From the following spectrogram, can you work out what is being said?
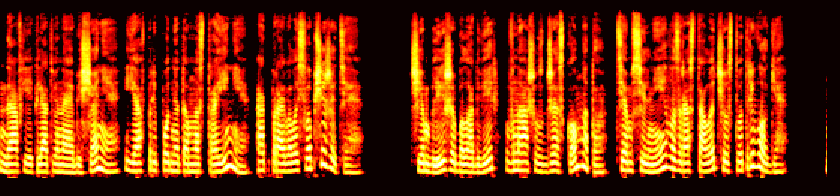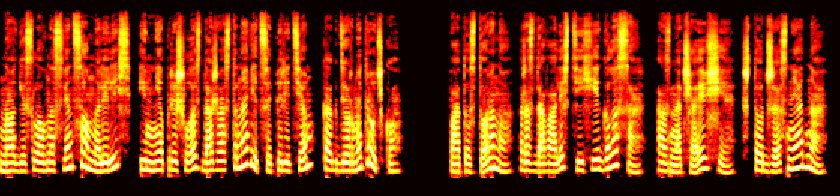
Дав ей клятвенное обещание, я в приподнятом настроении отправилась в общежитие. Чем ближе была дверь в нашу с Джесс комнату, тем сильнее возрастало чувство тревоги. Ноги словно свинцом налились, и мне пришлось даже остановиться перед тем, как дернуть ручку. По ту сторону раздавались тихие голоса, означающие, что Джесс не одна,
